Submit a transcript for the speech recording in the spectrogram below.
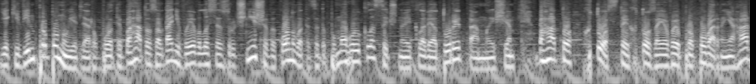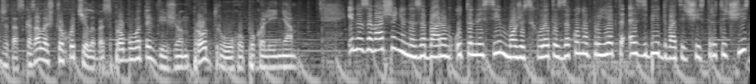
які він пропонує для роботи. Багато завдань виявилося зручніше виконувати за допомогою класичної клавіатури та миші. Багато хто з тих, хто заявив про повернення гаджета, сказали, що хотіли би спробувати Vision Pro другого покоління. І на завершення незабаром у Теннессі можуть схвалити законопроєкт SB 2636,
